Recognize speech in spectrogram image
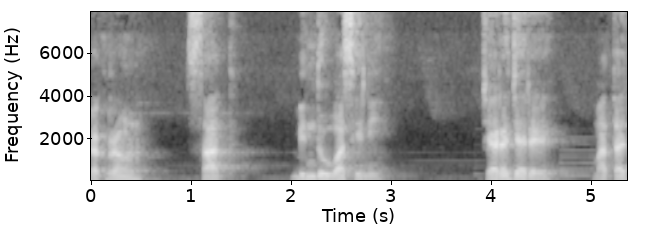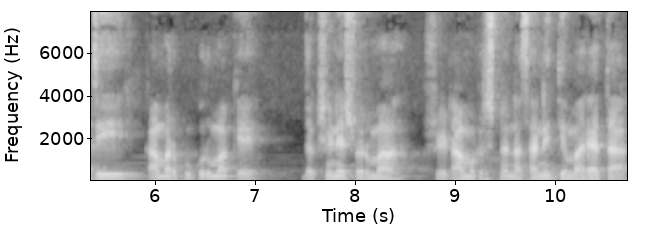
પ્રકરણ સાત. બિંદુવાસીની. જ્યારે જ્યારે માતાજી કામરપુકુરમાં કે દક્ષિણેશ્વરમાં શ્રી રામકૃષ્ણના સાનિધ્યમાં રહેતા,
